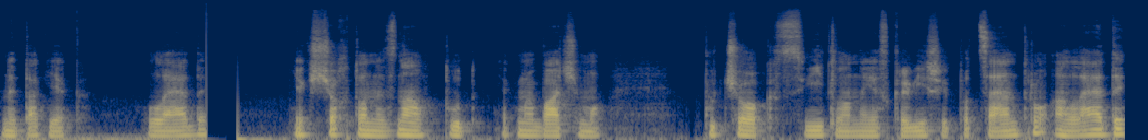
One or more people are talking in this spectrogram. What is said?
не так як LED. Якщо хто не знав, тут, як ми бачимо, пучок світла найяскравіший по центру, а леди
